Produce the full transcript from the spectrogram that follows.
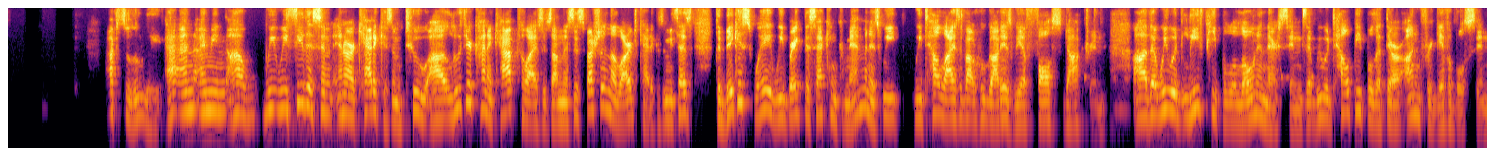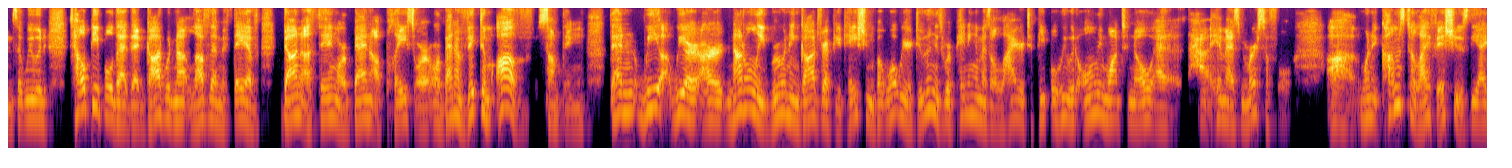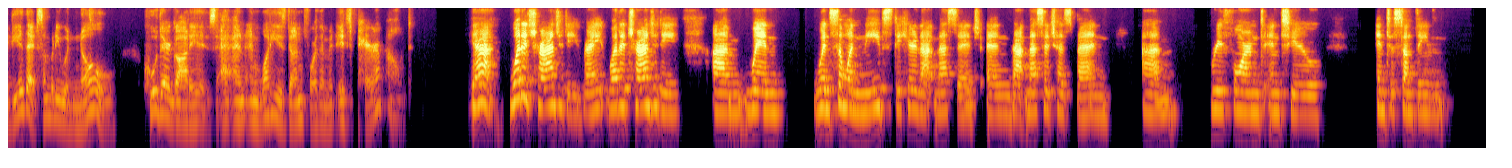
Absolutely. And, I mean, uh, we, we see this in, in our catechism too. Uh, Luther kind of capitalizes on this, especially in the large catechism. He says the biggest way we break the second commandment is we, we tell lies about who God is. We have false doctrine, uh, that we would leave people alone in their sins, that we would tell people that there are unforgivable sins, that we would tell people that, that God would not love them if they have done a thing or been a place or, or been a victim of something. Then we, we are, are not only ruining God's reputation, but what we are doing is we're painting him as a liar to people who would only want to know uh, him as merciful. Uh, when it comes to life issues, the idea that somebody would know who their God is and, and what he has done for them, it, it's paramount. Yeah, what a tragedy, right? What a tragedy um, when when someone needs to hear that message and that message has been um, reformed into into something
